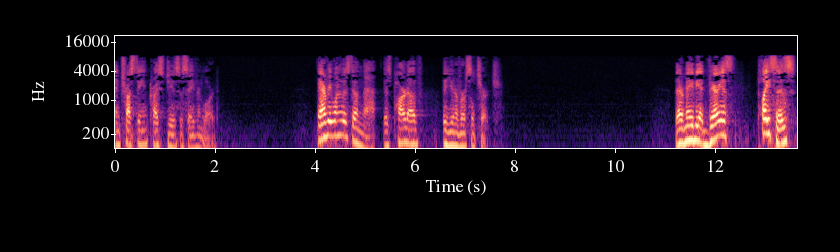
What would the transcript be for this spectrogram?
and trusting in Christ Jesus as Savior and Lord. Everyone who has done that is part of the universal church. There may be at various places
